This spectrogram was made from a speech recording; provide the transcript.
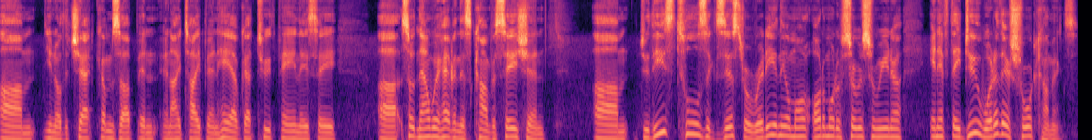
um, you know, the chat comes up and, and I type in, hey, I've got tooth pain. They say, uh, so now we're having this conversation. Um, do these tools exist already in the automotive service arena? And if they do, what are their shortcomings?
